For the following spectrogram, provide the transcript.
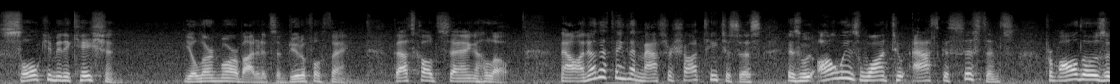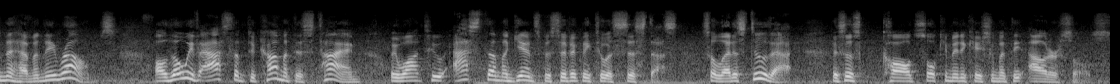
Soul communication. You'll learn more about it. It's a beautiful thing. That's called saying hello. Now, another thing that Master Sha teaches us is we always want to ask assistance from all those in the heavenly realms. Although we've asked them to come at this time, we want to ask them again specifically to assist us. So let us do that. This is called soul communication with the outer souls.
